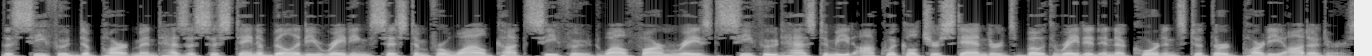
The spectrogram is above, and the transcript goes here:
The seafood department has a sustainability rating system for wild-caught seafood while farm-raised seafood has to meet aquaculture standards both rated in accordance to third-party auditors.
